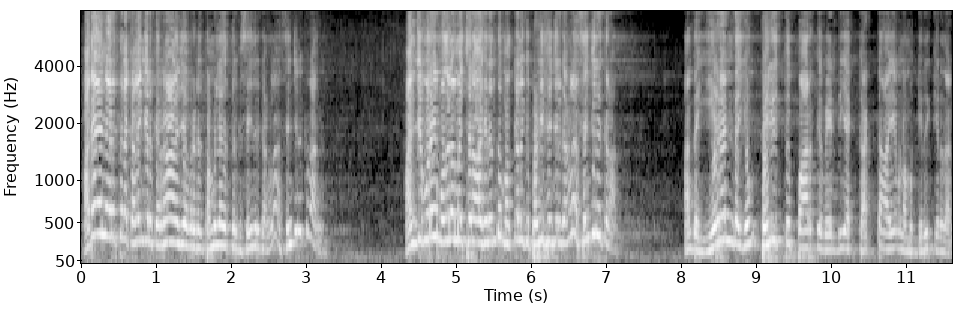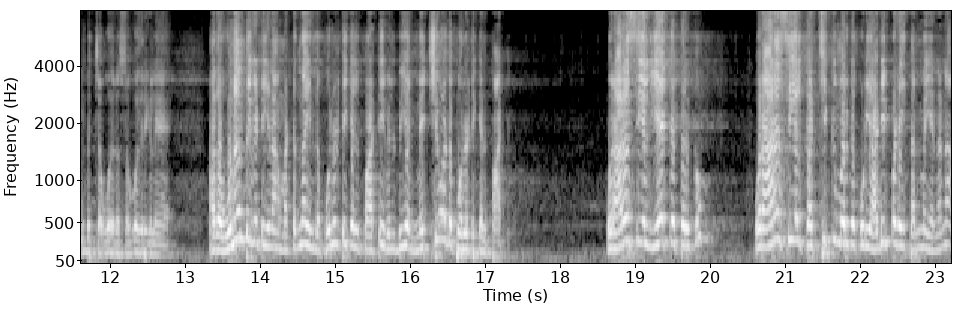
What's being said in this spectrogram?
அதே நேரத்தில் கலைஞர் கருணாநிதி அவர்கள் தமிழகத்திற்கு செய்திருக்காங்களா? செஞ்சிருக்கிறாங்க. அஞ்சு முறை முதலமைச்சராக இருந்து மக்களுக்கு பணி செஞ்சிருக்காங்களா? செஞ்சிருக்கிறாங்க. அந்த இரண்டையும் பிரித்து பார்க்க வேண்டிய கட்டாயம் நமக்கு இருக்கிறது அன்பு சகோதர சகோதரிகளே. அதை உணர்ந்துகிட்டீங்கன்னா மட்டும்தான் இந்த political party will be a matured political party ஒரு அரசியல் இயக்கத்திற்கும் ஒரு அரசியல் கட்சிக்கும் இருக்கக்கூடிய அடிப்படை தன்மை என்னன்னா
